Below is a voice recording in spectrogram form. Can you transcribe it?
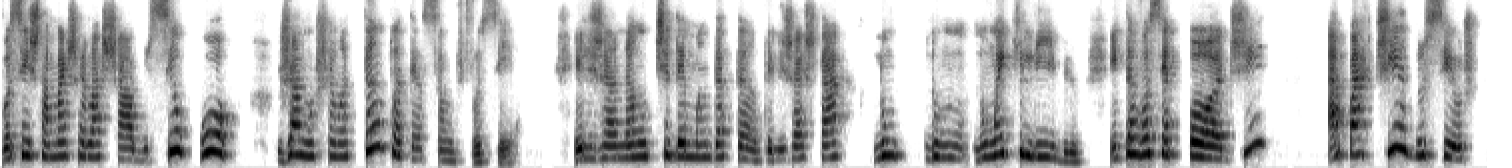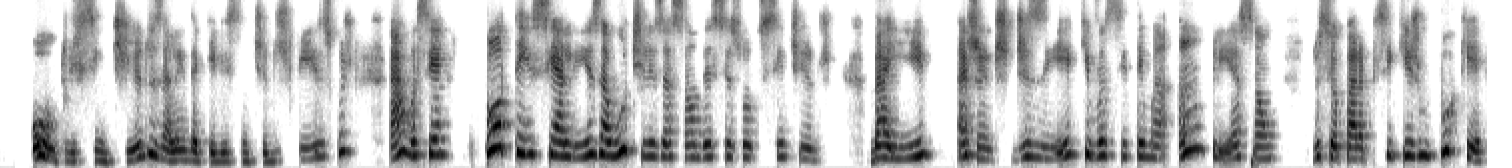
Você está mais relaxado, seu corpo já não chama tanto a atenção de você ele já não te demanda tanto, ele já está num, num, num equilíbrio. Então, você pode, a partir dos seus outros sentidos, além daqueles sentidos físicos, tá? você potencializa a utilização desses outros sentidos. Daí a gente dizia que você tem uma ampliação do seu parapsiquismo. Por quê?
